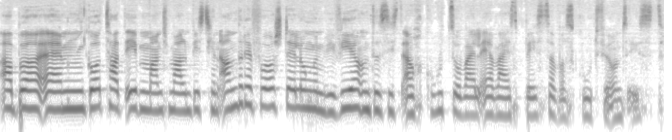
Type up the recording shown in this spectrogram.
Aber ähm, Gott hat eben manchmal ein bisschen andere Vorstellungen wie wir und das ist auch gut so, weil er weiß besser, was gut für uns ist.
